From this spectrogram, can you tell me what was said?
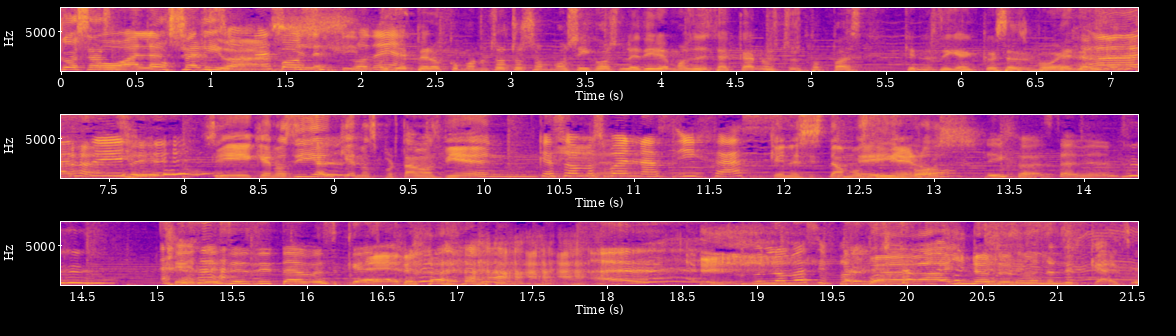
Cosas O a las positivas. personas que les Positivas. rodean. Oye, pero como nosotros somos hijos, le diremos desde acá a nuestros papás que nos digan cosas buenas. Ah, sí. Sí, que nos digan que nos portamos bien. Que somos buenas hijas. Que necesitamos E dinero. hijos. Hijos también. que necesitamos que. Pero- Pues lo más importante. Ay, no nos van a hacer caso.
